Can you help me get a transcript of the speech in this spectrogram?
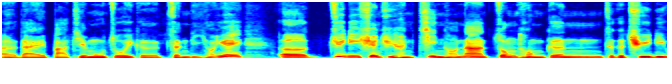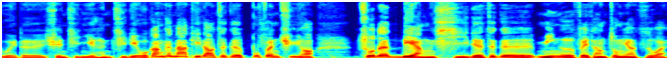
呃，来把节目做一个整理哈，因为呃，距离选举很近哈，那总统跟这个区域立委的选情也很激烈。我刚跟大家提到这个不分区哈，除了两席的这个名额非常重要之外，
